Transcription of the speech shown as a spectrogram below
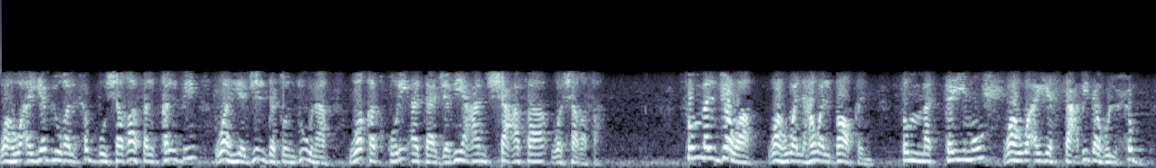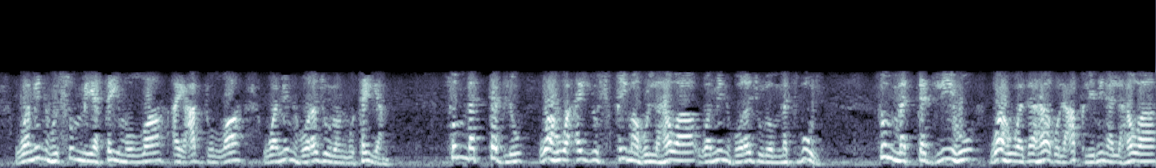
وهو أن يبلغ الحب شغاف القلب وهي جلدة دونه وقد قرئتا جميعا شعف وشغف. ثم الجوى وهو الهوى الباطن. ثم التيم وهو أن يستعبده الحب. ومنه سمي تيم الله أي عبد الله ومنه رجل متيم. ثم التبل وهو أن يسقمه الهوى ومنه رجل متبول ثم التدليه وهو ذهاب العقل من الهوى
